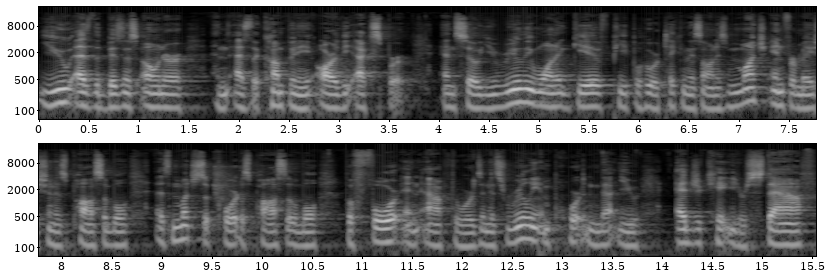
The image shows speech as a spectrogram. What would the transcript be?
You as the business owner and as the company are the expert. And so you really want to give people who are taking this on as much information as possible, as much support as possible before and afterwards. And it's really important that you educate your staff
